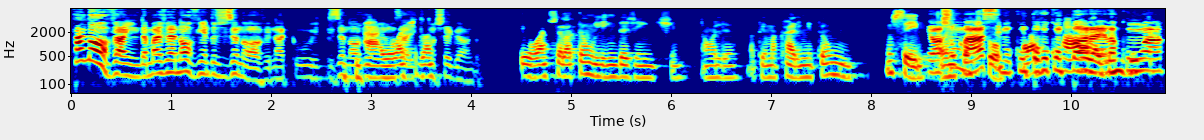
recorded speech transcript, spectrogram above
Tá nova ainda, mas já é novinha dos 19, né? Os 19 ah, anos aí que estão chegando. Eu acho ela tão linda, gente. Olha, ela tem uma carinha tão. Não sei. Eu acho o máximo que o povo compara ela com a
